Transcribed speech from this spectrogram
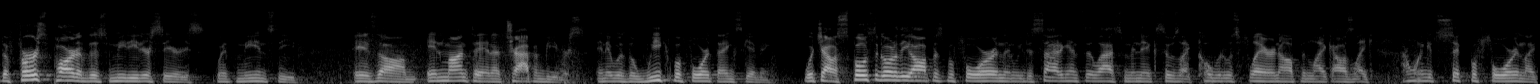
the first part of this Meat Eater series with me and Steve is um, in Montana trapping beavers. And it was the week before Thanksgiving, which I was supposed to go to the office before, and then we decided against it last minute because it was like COVID was flaring up, and like I was like, I don't want to get sick before. And like,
